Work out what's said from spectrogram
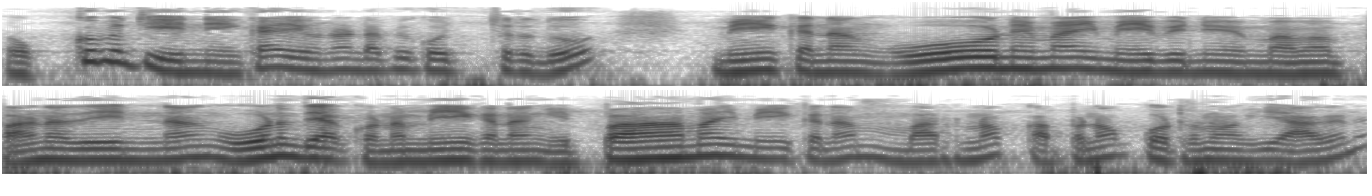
ඔක්කොම තියෙන එකයි උනට අපි කොච්චර දෝ මේකනම් ඕනෙමයි මේ වෙනුවෙන් මම පණ දෙන්නම් ඕන දෙයක් වුණා මේකනම් එපාමයි මේකනම් මරණක් කපනක් කොටනවා කියාගෙන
